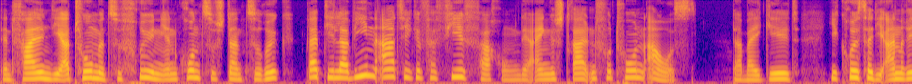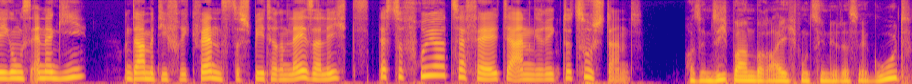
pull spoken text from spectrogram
Denn fallen die Atome zu früh in ihren Grundzustand zurück, bleibt die lawinenartige Vervielfachung der eingestrahlten Photonen aus. Dabei gilt, je größer die Anregungsenergie und damit die Frequenz des späteren Laserlichts, desto früher zerfällt der angeregte Zustand. Also im sichtbaren Bereich funktioniert das sehr gut.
